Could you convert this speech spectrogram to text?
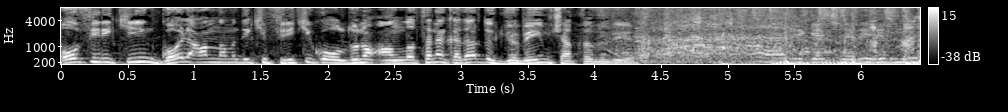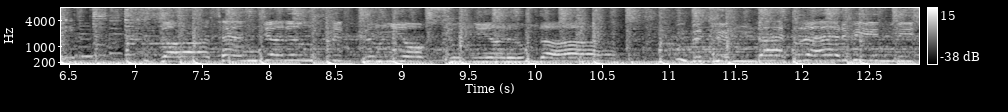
O frikiğin gol anlamındaki frikik olduğunu anlatana kadar da göbeğim çatladı diyor. Geçerim Zaten canım sıkkın yoksun yanımda Bütün dertler binmiş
